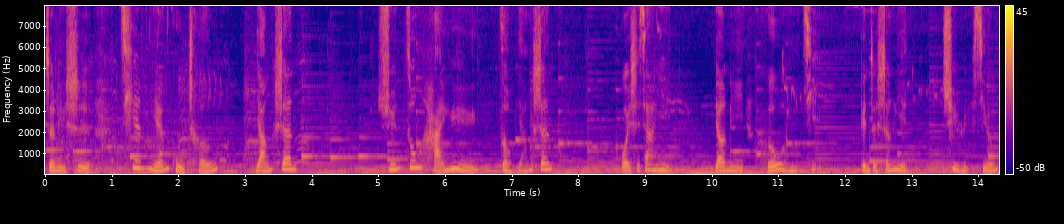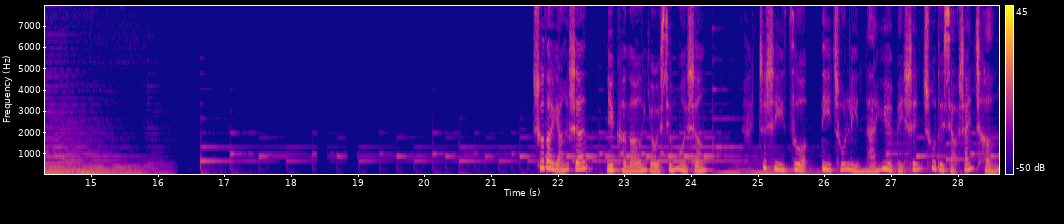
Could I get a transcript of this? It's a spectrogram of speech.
这里是千年古城阳山，寻踪韩愈走阳山。我是夏意，邀你和我一起跟着声音去旅行。说到阳山，你可能有些陌生。这是一座地处岭南粤北深处的小山城。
